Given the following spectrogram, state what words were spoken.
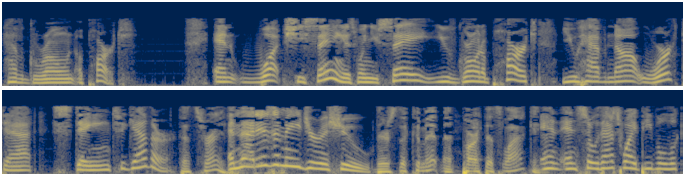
have grown apart. And what she's saying is when you say you've grown apart, you have not worked at staying together. That's right. And that is a major issue. There's the commitment part that's lacking. And and so that's why people look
